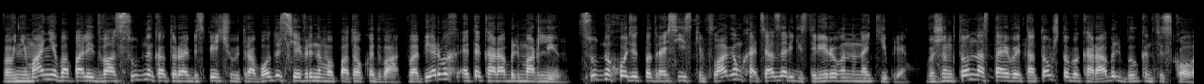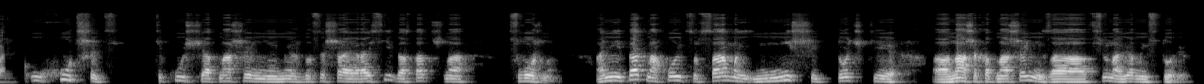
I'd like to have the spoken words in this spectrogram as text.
Во внимание попали два судна, которые обеспечивают работу «Северного потока-2». Во-первых, это корабль «Марлин». Судно ходит под российским флагом, хотя зарегистрировано на Кипре. Вашингтон настаивает на том, чтобы корабль был конфискован. Ухудшить текущие отношения между США и Россией достаточно сложно. Они и так находятся в самой низшей точке а, наших отношений за всю, наверное, историю.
